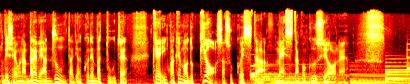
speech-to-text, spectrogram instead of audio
invece una breve aggiunta di alcune battute che in qualche modo chiosa su questa mesta conclusione.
